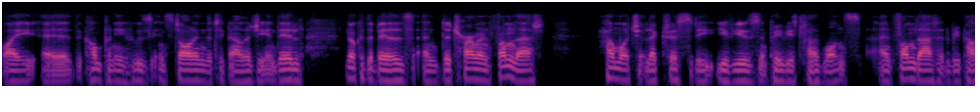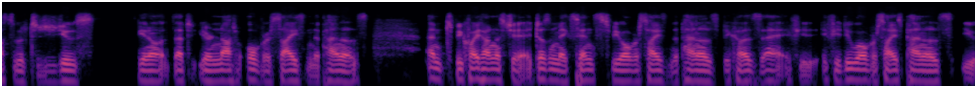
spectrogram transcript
by uh, the company who's installing the technology and they'll look at the bills and determine from that how much electricity you've used in the previous 12 months. And from that, it'll be possible to deduce, you know, that you're not oversizing the panels. And to be quite honest, it doesn't make sense to be oversizing the panels because uh, if you if you do oversize panels, you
